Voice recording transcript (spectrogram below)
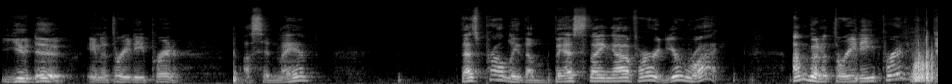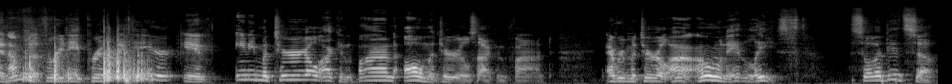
You do in a 3D printer. I said, man, that's probably the best thing I've heard. You're right. I'm going to 3D print it. And I'm going to 3D print the gear in any material I can find, all materials I can find. Every material I own at least. So I did so.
